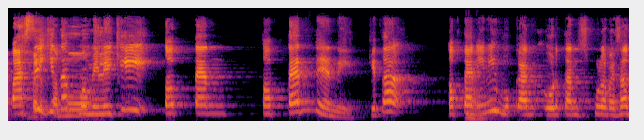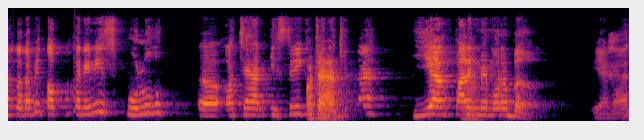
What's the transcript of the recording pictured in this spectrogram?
pasti kita bertemu- memiliki top 10 top 10-nya nih. Kita top 10 Hmm. ini bukan urutan 10 sampai 1, tapi top 10 ini 10 eh, ocehan istri kepada Ocehan. kita yang paling Hmm. memorable. Ya kan?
